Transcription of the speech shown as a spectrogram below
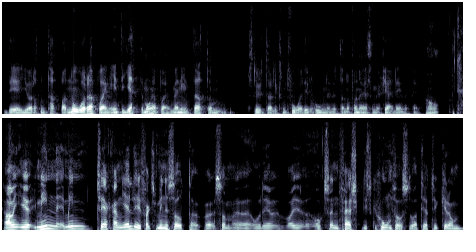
det gör att de tappar några poäng, inte jättemånga poäng, men inte att de slutar liksom tvåa i divisionen utan de får nöja sig med fjärde enligt mig. Ja, ja men eh, min, min tvekan gäller ju faktiskt Minnesota. Eh, som, eh, och det var ju också en färsk diskussion för oss då. Att jag tycker de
